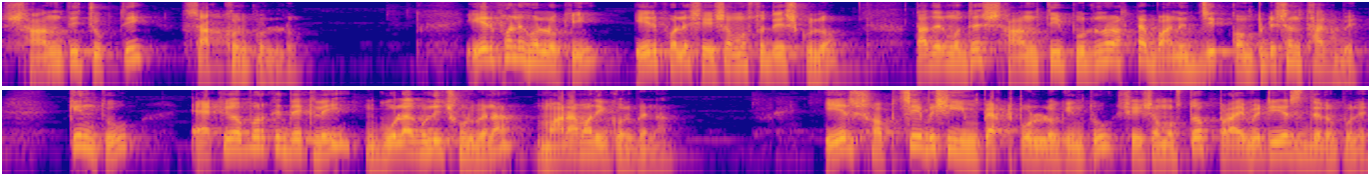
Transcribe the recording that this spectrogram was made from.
শান্তি চুক্তি স্বাক্ষর করল। এর ফলে হলো কি? এর ফলে সেই সমস্ত দেশগুলো তাদের মধ্যে শান্তিপূর্ণ একটা বাণিজ্যিক কম্পিটিশন থাকবে। কিন্তু একে অপরকে দেখলেই গোলাগুলি ছুঁড়বে না, মারামারি করবে না। এর সবচেয়ে বেশি ইম্প্যাক্ট পড়ল কিন্তু সেই সমস্ত প্রাইভেটিয়ার্সদের ওপরে।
